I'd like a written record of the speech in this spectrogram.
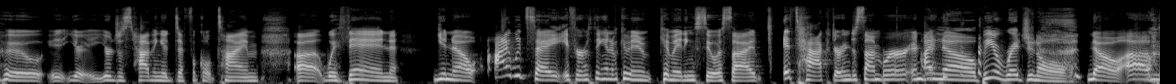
who you're you're just having a difficult time uh, within. You know, I would say if you're thinking of committing, committing suicide, it's hacked during December. And I know. Be original. No, um,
